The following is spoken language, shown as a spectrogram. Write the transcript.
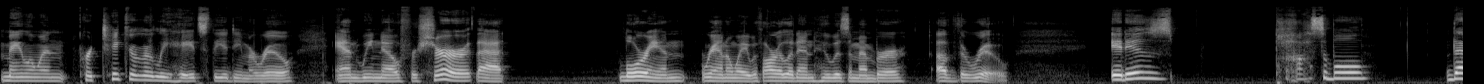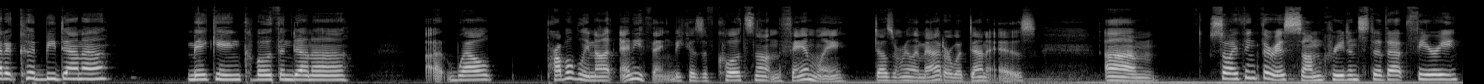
Maelluin particularly hates the Edema Ruh, and we know for sure that Laurian ran away with Arliden, who was a member of the Ruh. It is possible that it could be Denna making Kvothe and Denna, uh, well, probably not anything, because if Kvothe's not in the family, doesn't really matter what Denna is. Um, so I think there is some credence to that theory,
